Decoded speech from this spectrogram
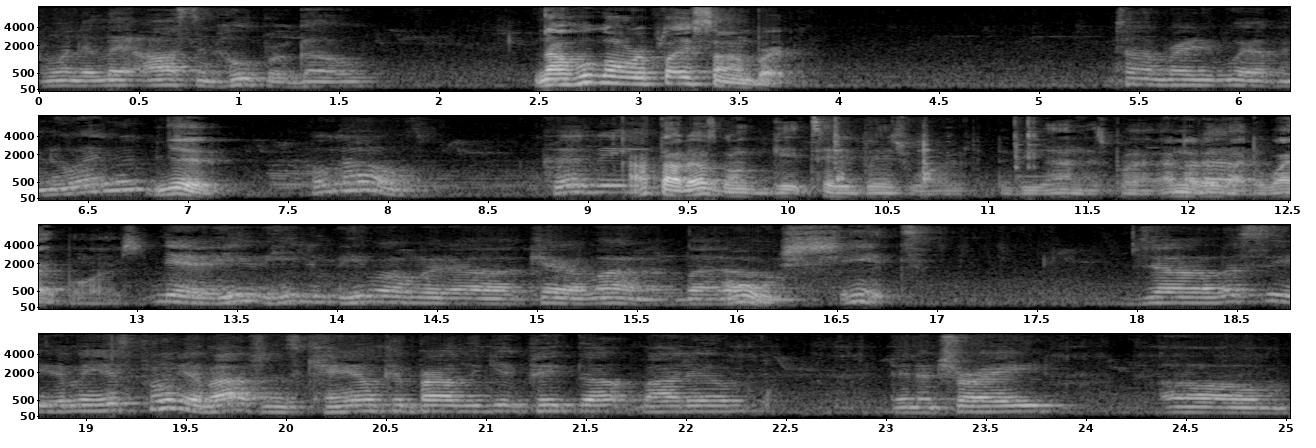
when they let Austin Hooper go. Now who gonna replace Tom Brady? Tom Brady where up in New England? Yeah. Who knows? Could be. I thought that was gonna get Teddy Bridgewater, to be honest, but I know they like the white boys. Yeah, he he he went with uh, Carolina, but oh um, shit. Uh, let's see. I mean, it's plenty of options. Cam could probably get picked up by them in a trade. Um,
